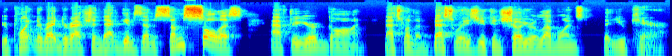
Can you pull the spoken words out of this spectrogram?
you're pointing the right direction. That gives them some solace after you're gone. That's one of the best ways you can show your loved ones that you care.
